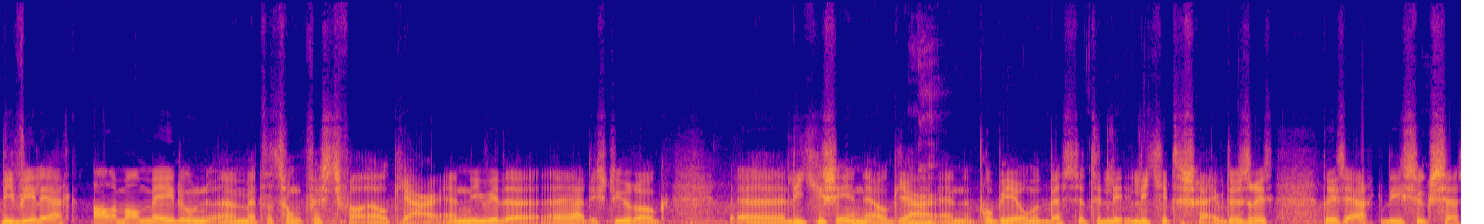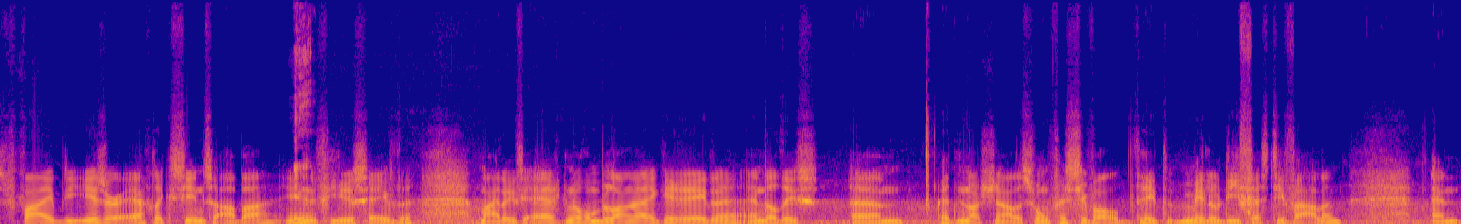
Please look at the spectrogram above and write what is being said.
die willen eigenlijk allemaal meedoen eh, met het Songfestival elk jaar. En die, willen, eh, ja, die sturen ook liedjes in elk jaar en proberen om het beste te li- liedje te schrijven. Dus er is, er is eigenlijk die succesvibe, die is er eigenlijk sinds ABBA in Ja. 74. Maar er is eigenlijk nog een belangrijke reden en dat is ehm, het Nationale Songfestival. Dat heet Melodiefestivalen. En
